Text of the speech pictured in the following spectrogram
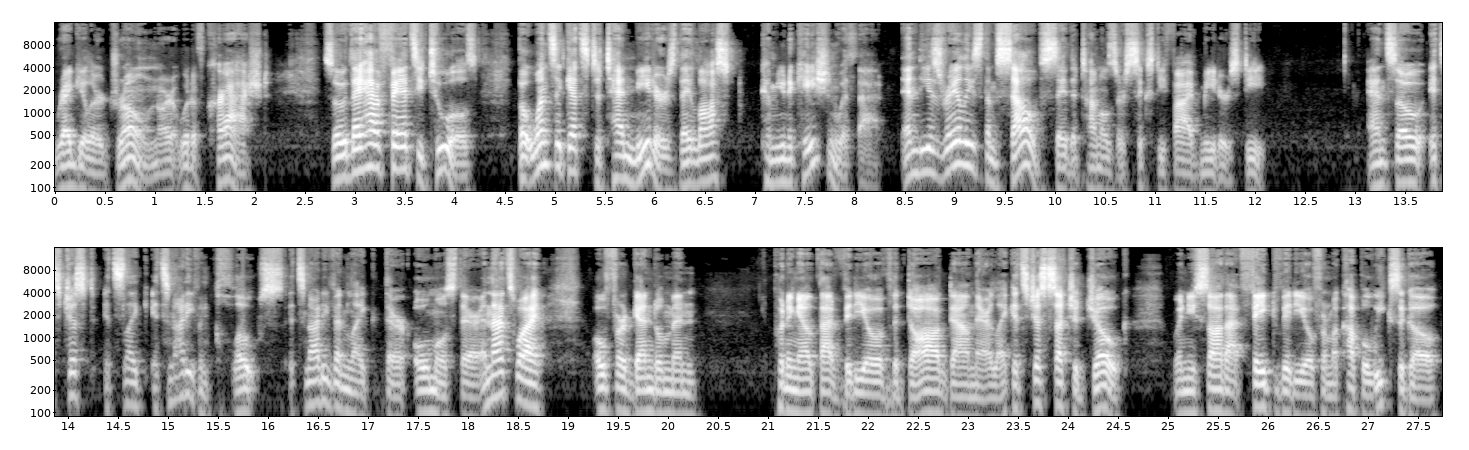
regular drone, or it would have crashed. So they have fancy tools, But once it gets to 10 meters, they lost communication with that. And the Israelis themselves say the tunnels are 65 meters deep. And so it's just, it's like, it's not even close. It's not even like they're almost there. And that's why Ofir Gendelman putting out that video of the dog down there, like it's just such a joke when you saw that fake video from a couple weeks ago.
